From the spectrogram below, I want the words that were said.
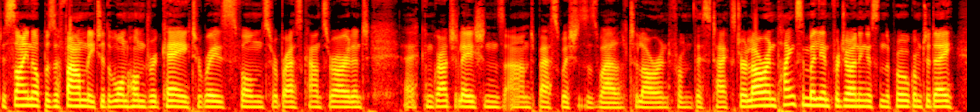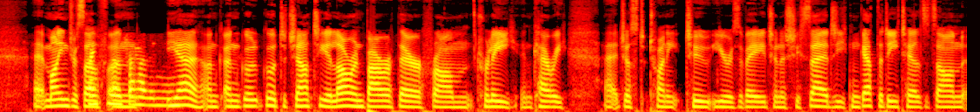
to sign up as a family to the 100k to raise funds for Breast Cancer Ireland. Uh, congratulations and best wishes as well to Lauren from this texter. Lauren, thanks a million for joining us in the programme today. Uh, mind yourself. Thanks and, Yeah, and, and good, good to chat to you. Lauren Barrett there from Tralee in Kerry, uh, just 22 years of age. And as she said, you can get the details. It's on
